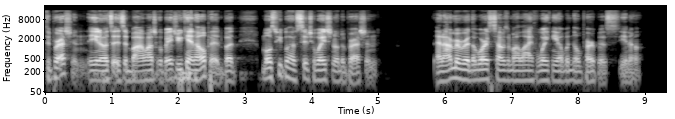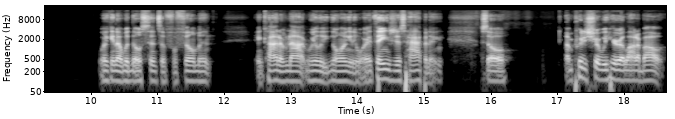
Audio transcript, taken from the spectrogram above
depression. You know, it's a, it's a biological base. You can't help it, but most people have situational depression. And I remember the worst times of my life waking up with no purpose, you know, waking up with no sense of fulfillment and kind of not really going anywhere. Things just happening. So I'm pretty sure we hear a lot about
